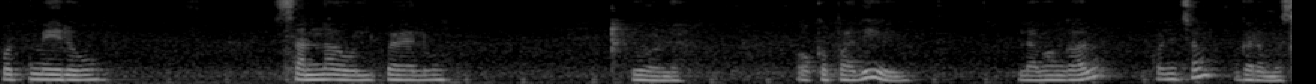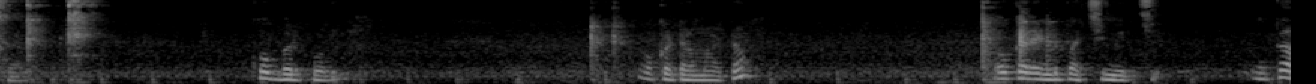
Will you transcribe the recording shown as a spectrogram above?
కొత్తిమీర సన్న ఉల్లిపాయలు ఇవ్వండి. ఒక పది లవంగాలు కొంచెం గరం మసాలా కొబ్బరి పొడి ఒక టమాటో ఒక రెండు పచ్చిమిర్చి ఇంకా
